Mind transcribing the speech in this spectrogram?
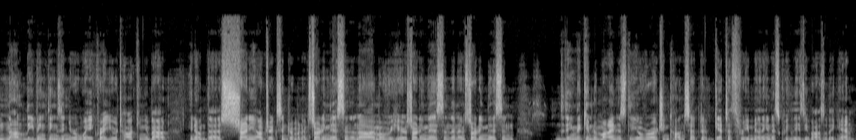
not leaving things in your wake, right? You were talking about, you know, the shiny object syndrome and I'm starting this and then, oh, I'm over here starting this and then I'm starting this. And the thing that came to mind is the overarching concept of get to 3 million as quickly as you possibly can.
